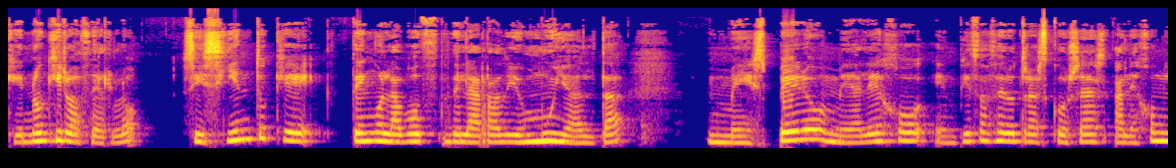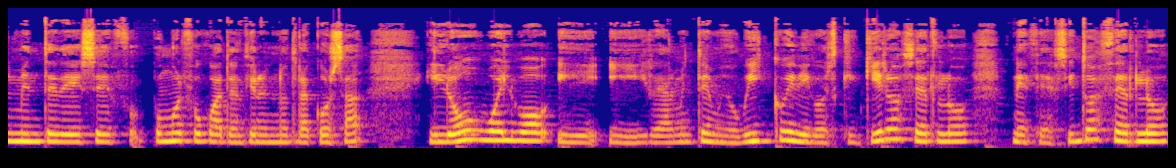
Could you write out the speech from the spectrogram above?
que no quiero hacerlo, si siento que tengo la voz de la radio muy alta, me espero, me alejo, empiezo a hacer otras cosas, alejo mi mente de ese, pongo el foco de atención en otra cosa y luego vuelvo y, y realmente me ubico y digo, es que quiero hacerlo, necesito hacerlo,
